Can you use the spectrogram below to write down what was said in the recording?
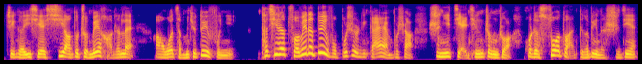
这个一些西药都准备好着嘞啊。我怎么去对付你？它其实所谓的对付，不是你感染不上，是你减轻症状或者缩短得病的时间。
